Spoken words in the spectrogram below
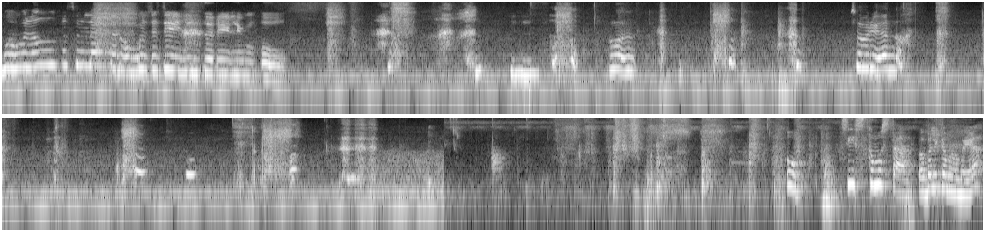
Ma, wala kang kasalanan. Huwag mo sisihin yung sarili mo. Ma- Sorry anak. Oh, sis, kumusta? Babalik ka mamaya?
